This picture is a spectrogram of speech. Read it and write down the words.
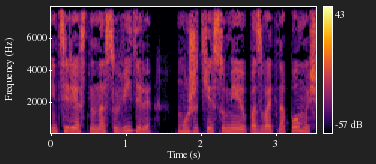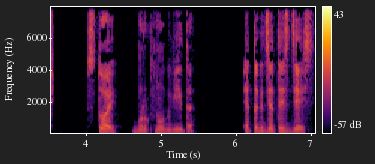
Интересно, нас увидели? Может, я сумею позвать на помощь? «Стой!» — буркнул Гвида. Это где-то здесь.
